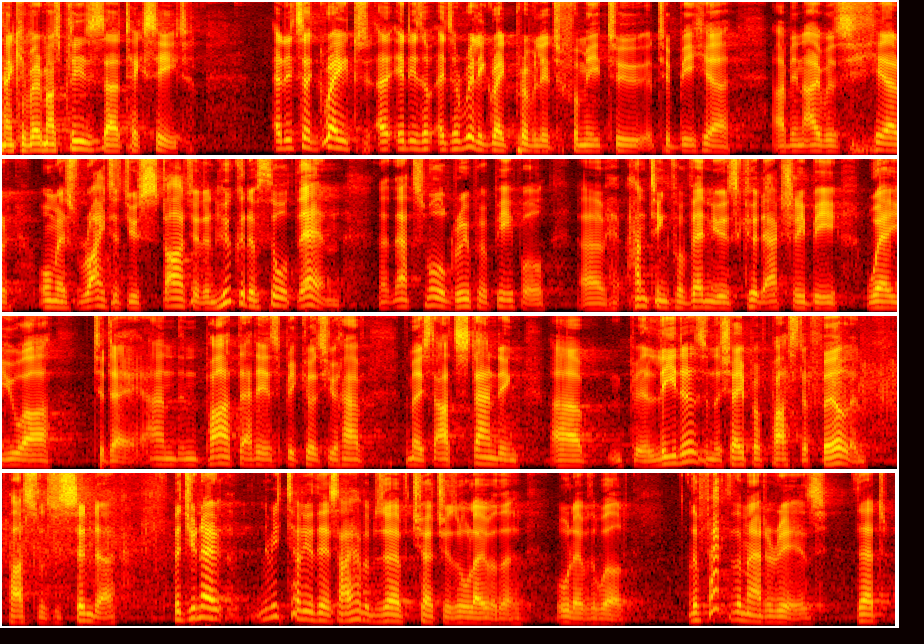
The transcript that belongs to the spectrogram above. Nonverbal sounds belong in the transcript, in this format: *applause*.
Thank you very much. Please uh, take seat. And it's a great, uh, it is a, it's a really great privilege for me to, to be here. I mean, I was here almost right as you started, and who could have thought then that that small group of people uh, hunting for venues could actually be where you are today? And in part, that is because you have the most outstanding uh, leaders in the shape of Pastor Phil and Pastor Lucinda. But you know, let me tell you this I have observed churches all over the, all over the world. The fact of the matter is that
